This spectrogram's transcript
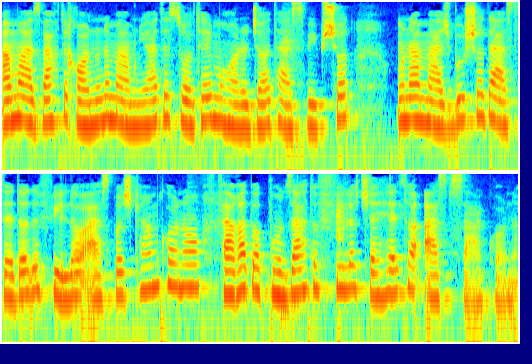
اما از وقتی قانون ممنوعیت سلطه مهارجات تصویب شد اونم مجبور شده از تعداد فیلا و اسباش کم کنه و فقط با 15 تا فیل و 40 تا اسب سر کنه.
